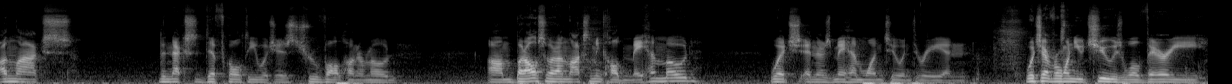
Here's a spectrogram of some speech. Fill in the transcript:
unlocks the next difficulty, which is True Vault Hunter mode. Um, but also it unlocks something called Mayhem mode, which and there's Mayhem one, two, and three, and whichever one you choose will vary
